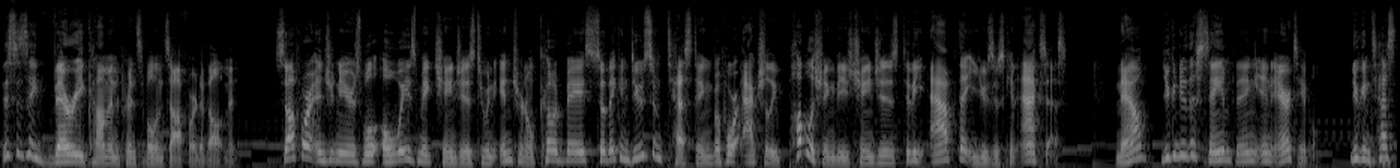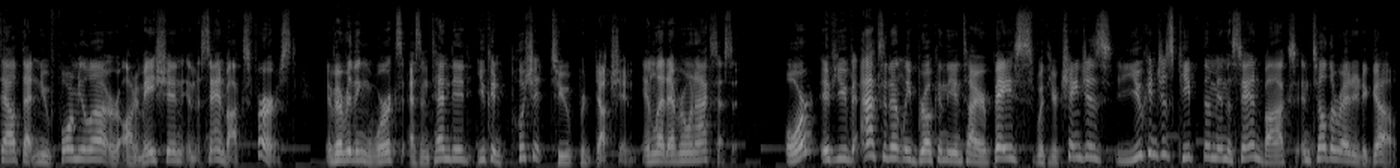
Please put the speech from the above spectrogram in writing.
This is a very common principle in software development. Software engineers will always make changes to an internal code base so they can do some testing before actually publishing these changes to the app that users can access. Now, you can do the same thing in Airtable. You can test out that new formula or automation in the sandbox first. If everything works as intended, you can push it to production and let everyone access it. Or, if you've accidentally broken the entire base with your changes, you can just keep them in the sandbox until they're ready to go.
